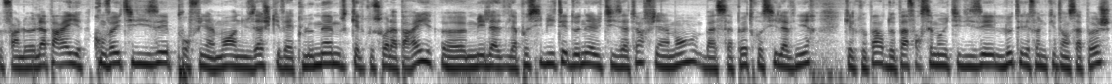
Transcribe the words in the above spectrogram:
enfin l'appareil qu'on va utiliser pour finalement un usage qui va être le même quel que soit l'appareil euh, mais la, la possibilité donnée à l'utilisateur finalement bah, ça peut être aussi l'avenir quelque part de pas forcément utiliser le téléphone qui est dans sa poche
